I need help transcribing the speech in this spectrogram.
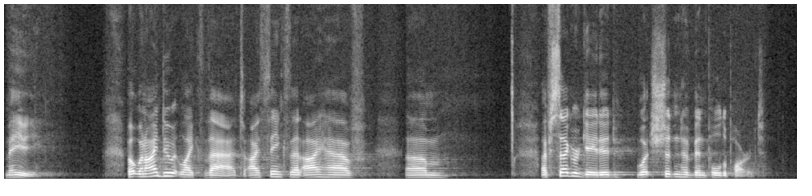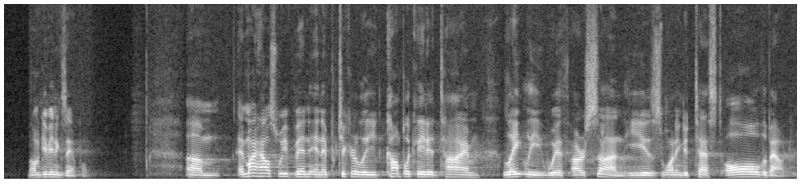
Maybe. But when I do it like that, I think that I have, um, I've segregated what shouldn't have been pulled apart. I'll give you an example. Um, at my house, we've been in a particularly complicated time lately with our son. He is wanting to test all the boundaries.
